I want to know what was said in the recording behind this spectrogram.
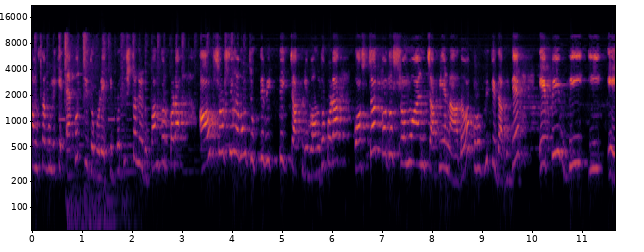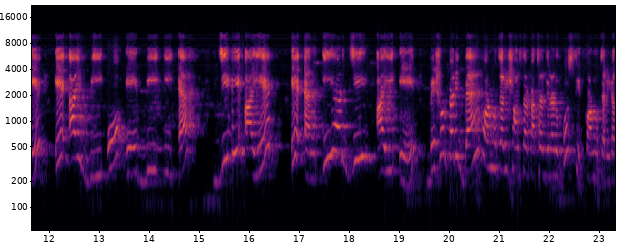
সংস্থাগুলিকে একত্রিত করে একটি প্রতিষ্ঠানে রূপান্তর করা, আউটসোর্সিং এবং চুক্তিভিত্তিক চাকরি বন্ধ করা, পশ্চাৎপদ শ্রম আইন চাপিয়ে না দেওয়া প্রভৃতি দাবিতে এপিবিইএ এআইবিও এবিইএফ জিডিআইএ এএনইআরজিআইএ বেসরকারি ব্যাংক কর্মচারী সংস্থার কাছাড় জেলার উপস্থিত কর্মচারীরা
